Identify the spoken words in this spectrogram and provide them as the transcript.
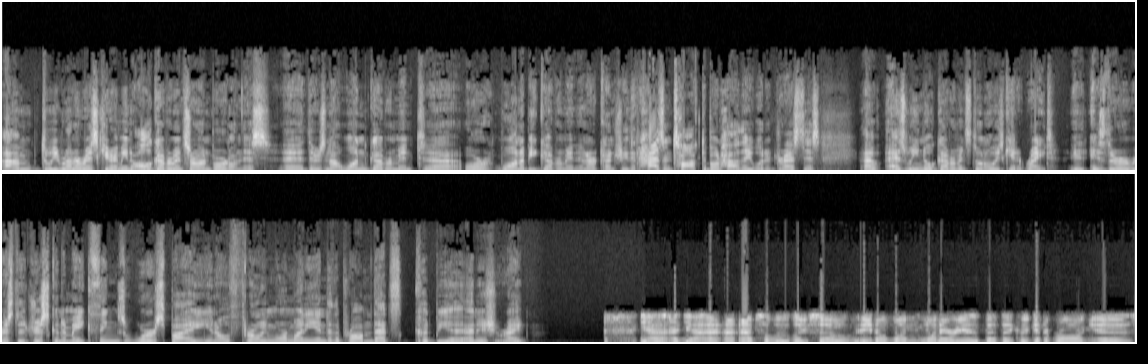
Um, do we run a risk here? I mean, all governments are on board on this. Uh, there's not one government uh, or wannabe government in our country that hasn't talked about how they would address this. Uh, as we know, governments don't always get it right. Is, is there a risk they're just going to make things worse by, you know, throwing more money into the problem? That could be a, an issue, right? Yeah, yeah, absolutely. So, you know, one one area that they could get it wrong is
